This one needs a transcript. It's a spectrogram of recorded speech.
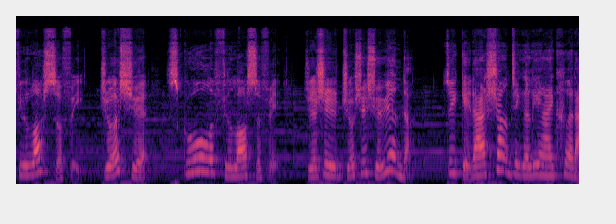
philosophy 哲学。School of Philosophy 指的是哲学学院的，所以给大家上这个恋爱课的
